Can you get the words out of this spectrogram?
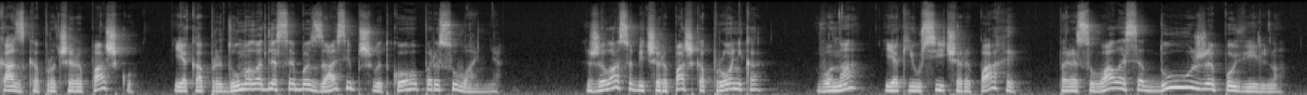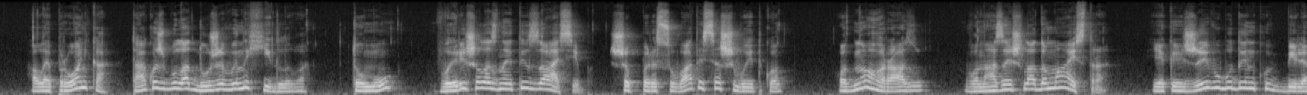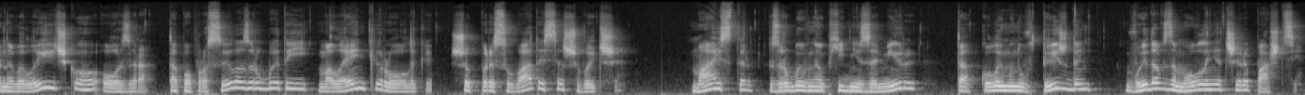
Казка про черепашку, яка придумала для себе засіб швидкого пересування. Жила собі черепашка Пронька. Вона, як і усі черепахи, пересувалася дуже повільно. Але Пронька також була дуже винахідлива, тому вирішила знайти засіб, щоб пересуватися швидко. Одного разу вона зайшла до майстра, який жив у будинку біля невеличкого озера, та попросила зробити їй маленькі ролики, щоб пересуватися швидше. Майстер зробив необхідні заміри та, коли минув тиждень, видав замовлення черепашці.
